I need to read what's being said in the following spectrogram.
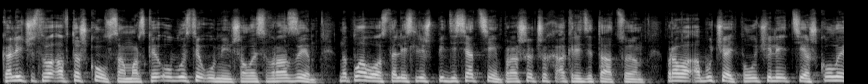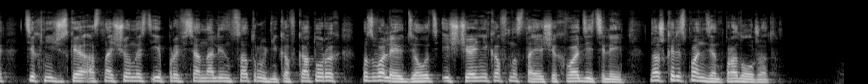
Количество автошкол в Самарской области уменьшилось в разы. На плаву остались лишь 57 прошедших аккредитацию. Право обучать получили те школы, техническая оснащенность и профессионализм сотрудников которых позволяют делать из чайников настоящих водителей. Наш корреспондент продолжит.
